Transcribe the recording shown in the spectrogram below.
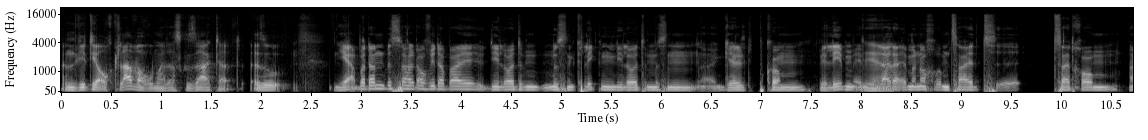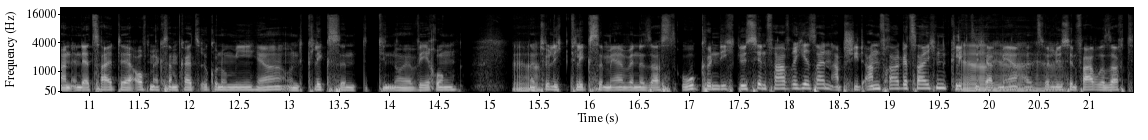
dann wird ja auch klar, warum er das gesagt hat. Also. Ja, aber dann bist du halt auch wieder bei, die Leute müssen klicken, die Leute müssen äh, Geld bekommen. Wir leben ja. leider immer noch im Zeit, äh, Zeitraum, nein, in der Zeit der Aufmerksamkeitsökonomie, ja, und Klicks sind die neue Währung. Ja. Natürlich klickst du mehr, wenn du sagst, oh, kündigt Lucien Favre hier seinen Abschied an, Fragezeichen, klickt ja, sich halt ja, mehr, als wenn Lucien Favre sagt,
